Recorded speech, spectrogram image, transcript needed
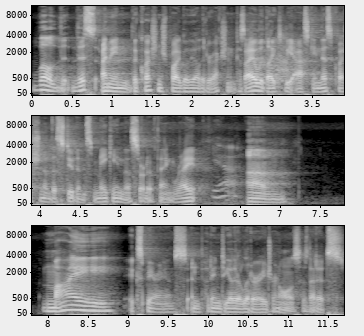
Well, th- this, I mean, the question should probably go the other direction because I would like to be asking this question of the students making this sort of thing, right? yeah. Um, my experience in putting together literary journals is that it's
